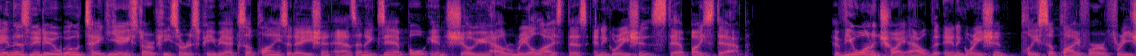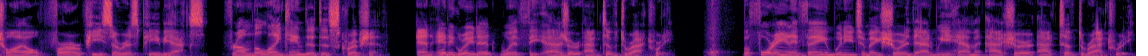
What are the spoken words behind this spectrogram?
In this video, we'll take Yeastar P-Series PBX Appliance Edition as an example and show you how to realize this integration step by step. If you want to try out the integration, please apply for a free trial for our P-Series PBX from the link in the description and integrate it with the Azure Active Directory. Before anything, we need to make sure that we have an Azure Active Directory.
